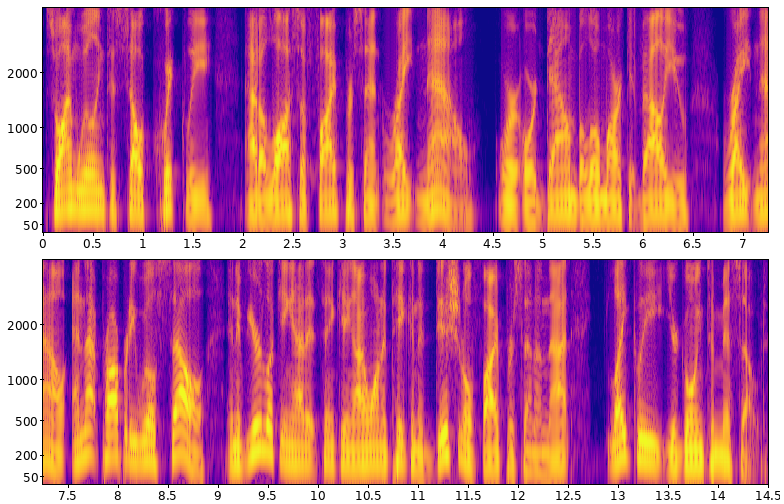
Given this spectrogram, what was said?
so I'm willing to sell quickly at a loss of 5% right now or or down below market value right now, and that property will sell. And if you're looking at it thinking, I want to take an additional 5% on that, likely you're going to miss out.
